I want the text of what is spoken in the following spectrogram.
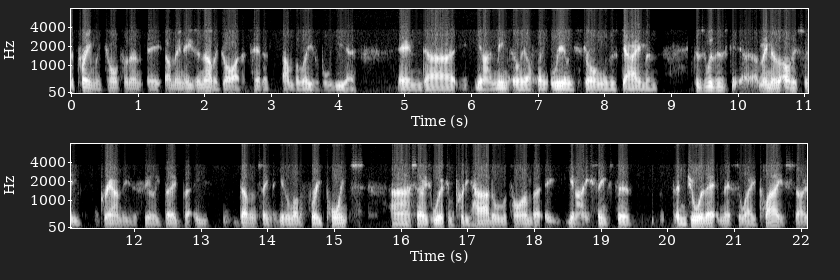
supremely confident. I mean, he's another guy that's had an unbelievable year, and uh, you know, mentally, I think really strong with his game, and because with his, I mean, obviously groundies are fairly big, but he doesn't seem to get a lot of free points. Uh, so he's working pretty hard all the time, but he, you know he seems to enjoy that, and that's the way he plays. So,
